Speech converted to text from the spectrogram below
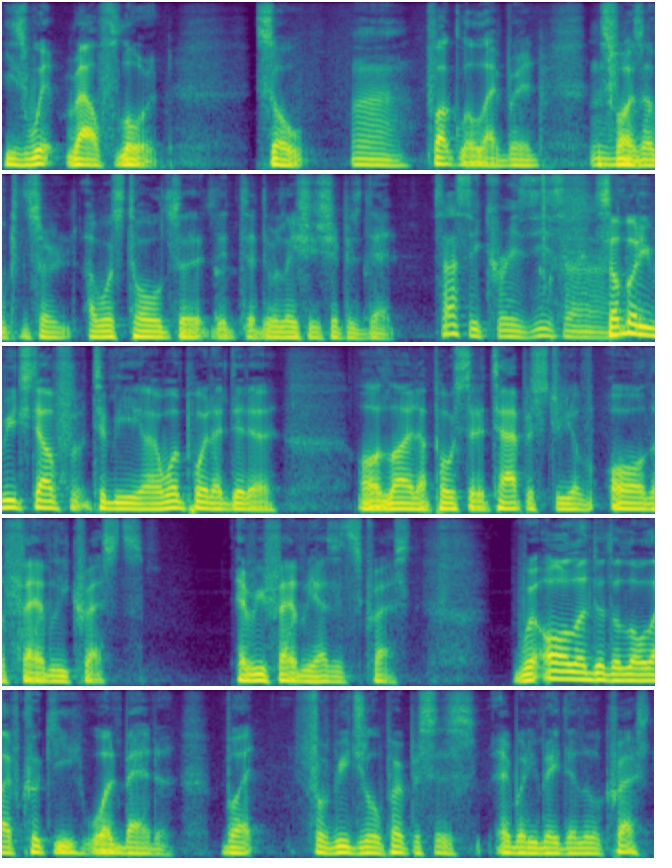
He's with Ralph Lauren. So Ouais. fuck Low Life brand. As far as I'm concerned, I was told to, that, that the relationship is dead. Ça, c'est crazy, ça. Somebody reached out for, to me. At one point, I did a online. I posted a tapestry of all the family crests. Every family has its crest. We're all under the low life cookie, one banner, but for regional purposes, everybody made their little crest.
